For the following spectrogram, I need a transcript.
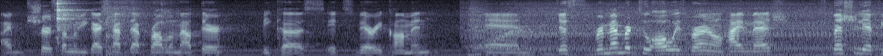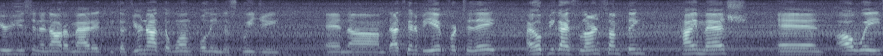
I'm sure some of you guys have that problem out there because it's very common. And just remember to always burn on high mesh, especially if you're using an automatic because you're not the one pulling the squeegee. And um, that's gonna be it for today. I hope you guys learned something. High mesh, and always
